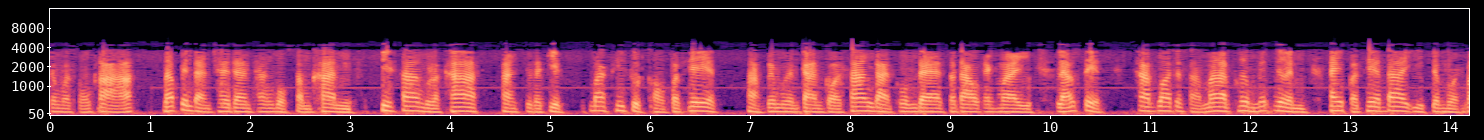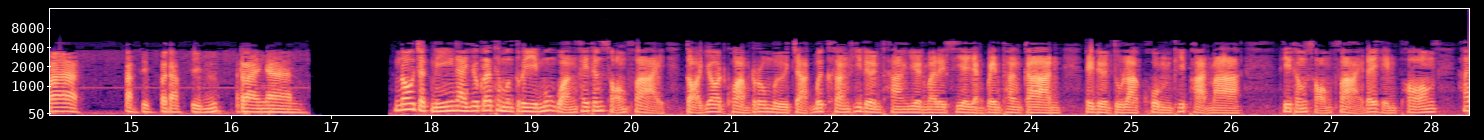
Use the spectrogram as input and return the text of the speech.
จังหวัดสงขลานับเป็นด่านชายแดนทางบกสำคัญ ที่สร้างมูลค่าทางเศรษฐกิจมากที่สุดของประเทศ หากดำเนินการก่อสร้างด่านพรมแดนสะเดาแห่งใหม่ แล้วเสร็จคาดว่าจะสามารถเพิ่มเม็ดเงินให้ประเทศได้อีกจำนวนมากศัดสิทธิ์ประดับสินรายงานนอกจากนี้นายกรัฐมนตรีมุ่งหวังให้ทั้งสองฝ่าย ต่อยอดความร่วมมือจากเมื่อครั้งที่เดินทางเยือนมาเลเซียอย่างเป็นทางการ ในเดือนตุลาคมที่ผ่านมา ที่ทั้งสองฝ่ายได้เห็นพ้องให้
